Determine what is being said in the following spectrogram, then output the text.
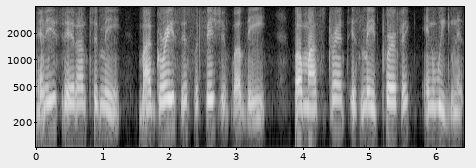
And he said unto me, My grace is sufficient for thee, for my strength is made perfect in weakness.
